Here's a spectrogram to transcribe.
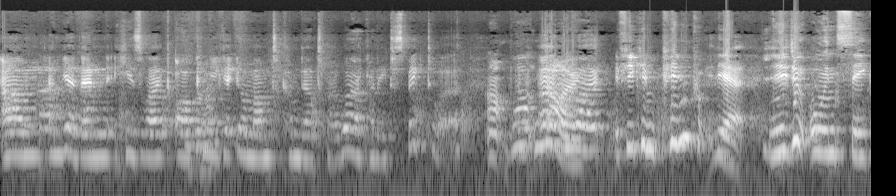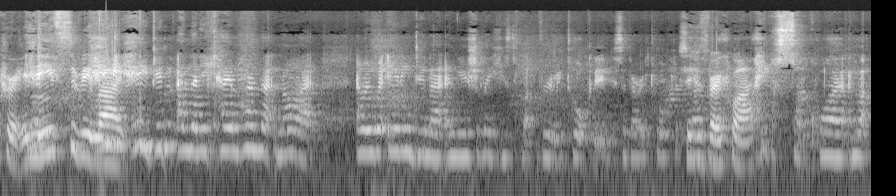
Um, and yeah, then he's like, "Oh, can you get your mum to come down to my work? I need to speak to her." Oh, well, I'm no. like- if you can pinpoint, yeah, you need to do it all in secret. It needs to be he, like, he didn't, and then he came home that night. And we were eating dinner, and usually he's like really talkative. He's a very talkative. So he's person. very quiet. He was so quiet, and like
